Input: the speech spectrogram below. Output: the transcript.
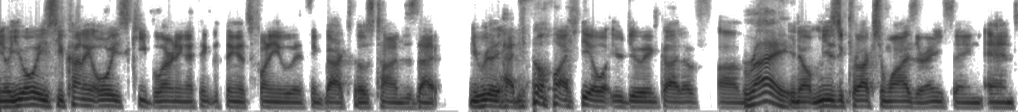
you know you always you kind of always keep learning i think the thing that's funny when i think back to those times is that you really had no idea what you're doing kind of um, right. you know, music production wise or anything. And,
